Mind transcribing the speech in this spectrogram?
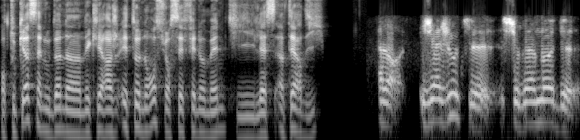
En tout cas, ça nous donne un éclairage étonnant sur ces phénomènes qui laissent interdit. Alors, j'ajoute euh, sur un mode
